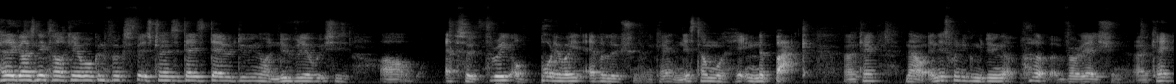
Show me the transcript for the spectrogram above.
Hello guys, Nick Clark here, welcome to Focus Fitness Trends. Today, today we're doing our new video which is our episode 3 of Bodyweight Evolution, okay, and this time we're hitting the back, okay. Now in this one you're going to be doing a pull-up variation, okay,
